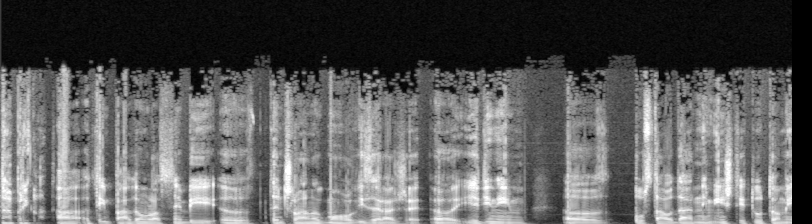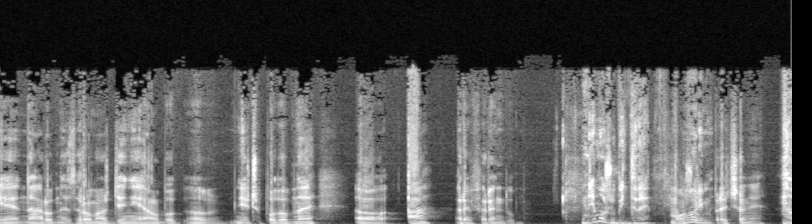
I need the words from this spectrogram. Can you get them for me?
napríklad. A tým pádom vlastne by ten článok mohol vyzerať, že jediným ústavodárnym inštitútom je Národné zhromaždenie alebo uh, niečo podobné uh, a referendum. Nemôžu byť dve. Môžu, Hovorím, prečo nie? No,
